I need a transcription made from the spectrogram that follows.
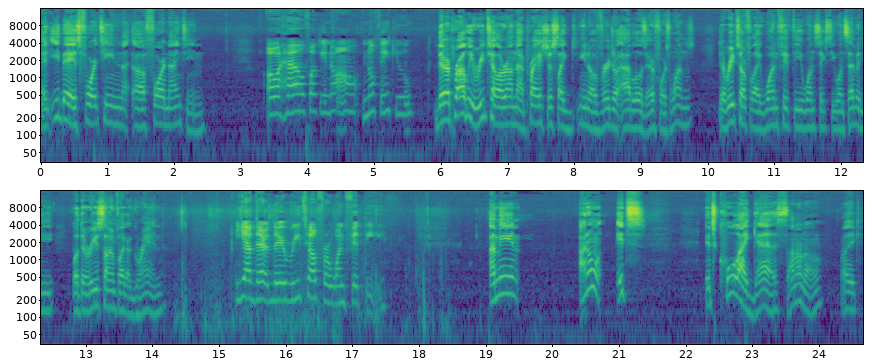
and eBay is fourteen uh four nineteen. Oh hell, fucking no, no, thank you. They're probably retail around that price, just like you know Virgil Abloh's Air Force Ones. They retail for like 150, 160, 170, but they're reselling for like a grand. Yeah, they they retail for one fifty. I mean, I don't. It's it's cool, I guess. I don't know. Like,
